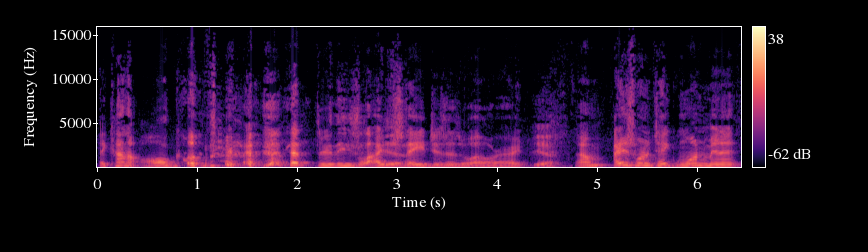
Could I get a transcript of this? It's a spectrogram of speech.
they kind of all go through, through these life Yeah. stages as well, right? yeah, Um, I just want to take one minute,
